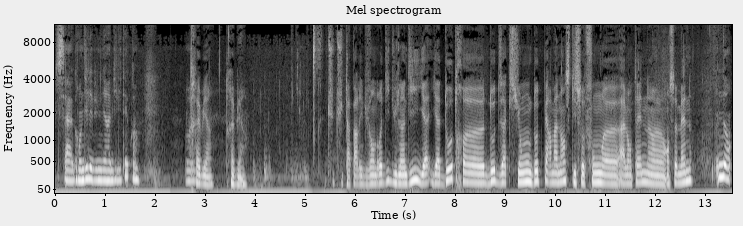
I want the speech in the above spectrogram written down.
ça agrandit les vulnérabilités, quoi. Voilà. Très bien, très bien. Tu t'as parlé du vendredi, du lundi. Il y a, d'autres euh, d'autres actions, d'autres permanences qui se font euh, à l'antenne euh, en semaine? Non,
